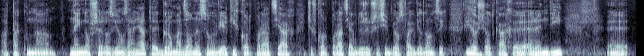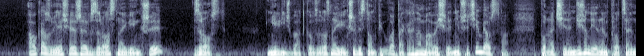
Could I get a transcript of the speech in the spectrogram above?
ataku na najnowsze rozwiązania. Te gromadzone są w wielkich korporacjach, czy w korporacjach, w dużych przedsiębiorstwach wiodących, w ich ośrodkach R&D. A okazuje się, że wzrost największy, wzrost nie liczba, tylko wzrost największy wystąpił w atakach na małe i średnie przedsiębiorstwa. Ponad 71%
